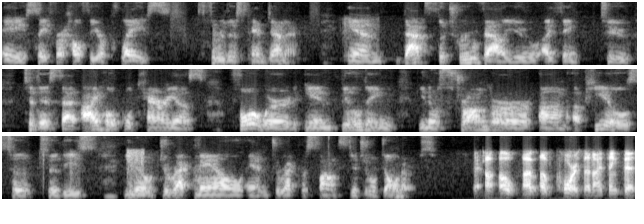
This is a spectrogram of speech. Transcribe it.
a safer healthier place through this pandemic. And that's the true value i think to to this that i hope will carry us forward in building you know stronger um, appeals to to these you know direct mail and direct response digital donors uh, oh of, of course and i think that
